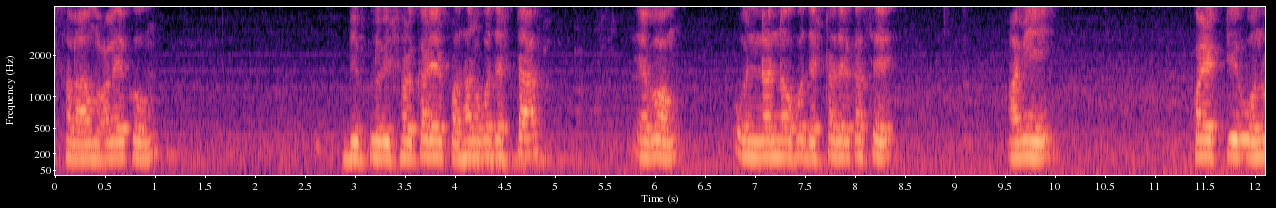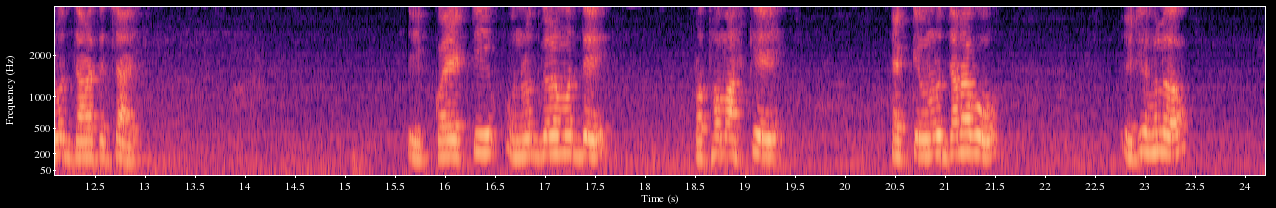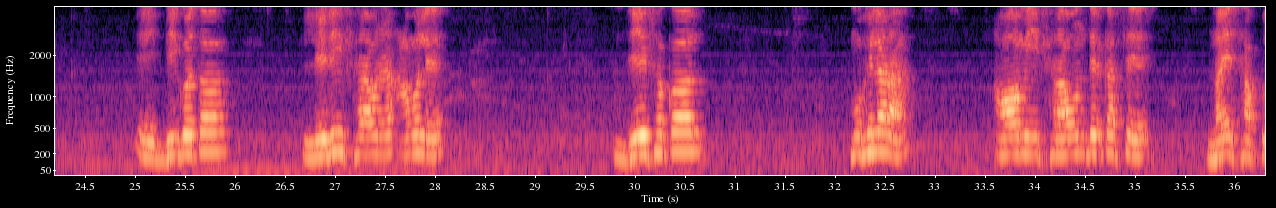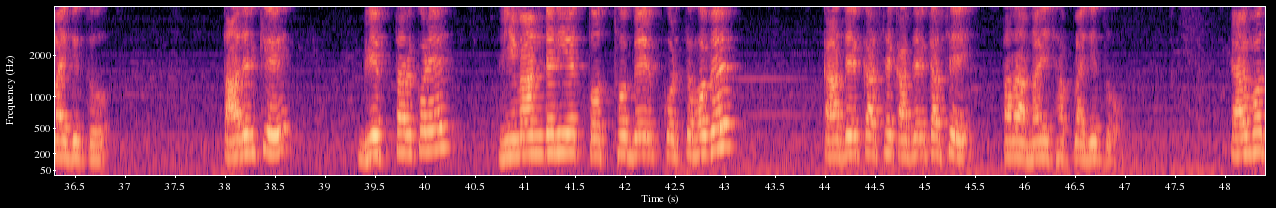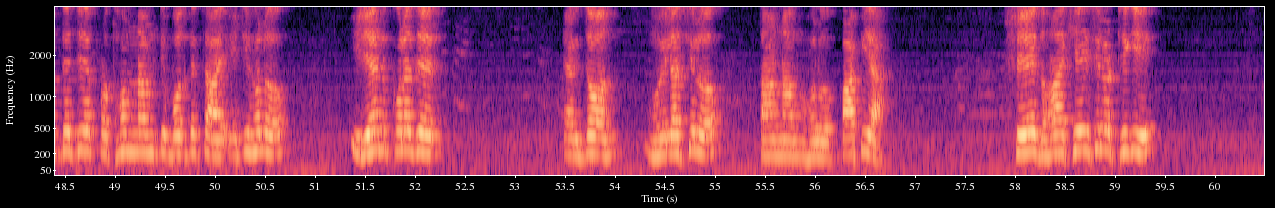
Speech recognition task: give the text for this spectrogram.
আসসালামু আলাইকুম। বিপ্লবী সরকারের প্রধান উপদেষ্টা এবং অন্যান্য উপদেষ্টাদের কাছে আমি কয়েকটি অনুরোধ জানাতে চাই। এই কয়েকটি অনুরোধগুলোর মধ্যে প্রথম আজকে একটি অনুরোধ জানাব। এটি হলো, এই বিগত লেডি ফেরাউনের আমলে যে সকল মহিলারা আওয়ামী ফেরাউনদের কাছে নারী সাপ্লাই দিত, তাদেরকে গ্রেফতার করে রিমান্ডে নিয়ে তথ্য বের করতে হবে। কাদের কাছে কাদের কাছে তারা নারী সাপ্লাই দিত। এর মধ্যে যে প্রথম নামটি বলতে চাই, এটি হলো ইডেন কলেজের একজন মহিলা ছিল, তার নাম হলো পাপিয়া। সে ধরা খেয়েছিল ঠিকই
